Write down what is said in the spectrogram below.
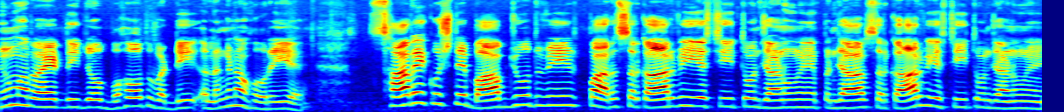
ਹਿਊਮਨ ਰਾਈਟ ਦੀ ਜੋ ਬਹੁਤ ਵੱਡੀ ਉਲੰਘਣਾ ਹੋ ਰਹੀ ਹੈ, ਸਾਰੇ ਕੁਝ ਦੇ ਬਾਵਜੂਦ ਵੀ ਭਾਰਤ ਸਰਕਾਰ ਵੀ ਇਸ ਚੀਜ਼ ਤੋਂ ਜਾਣੂ ਹੈ ਪੰਜਾਬ ਸਰਕਾਰ ਵੀ ਇਸ ਚੀਜ਼ ਤੋਂ ਜਾਣੂ ਹੈ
